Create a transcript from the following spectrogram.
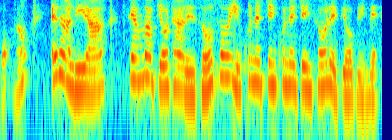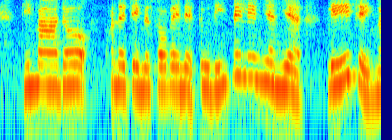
ပေါ့နော်အဲ့ဒါလေးကဆီယမပြောထားတယ်ဇောဆိုရင်ခုနှစ်ကြိမ်ခုနှစ်ကြိမ်စောတယ်ပြောပြီးမြဲဒီမှာတော့ခုနှစ်ကြိမ်မစောဘဲနဲ့သူဒီနှိမ့်လိမ့်မြက်မြက်၄ချိန်၅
